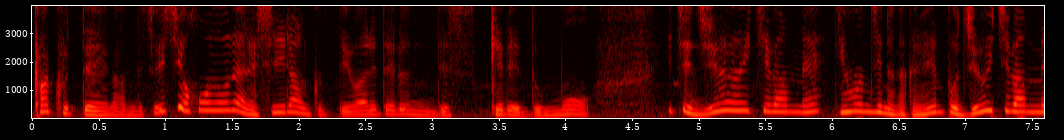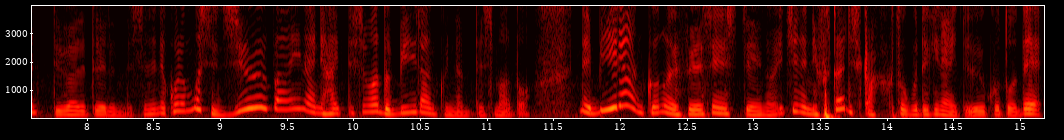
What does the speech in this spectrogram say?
確定なんです一応報道ではね C ランクって言われてるんですけれども、一応11番目、日本人の中で年俸11番目って言われているんですね。で、これもし10番以内に入ってしまうと B ランクになってしまうと。で、B ランクの FA 選手っていうのは1年に2人しか獲得できないということで、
